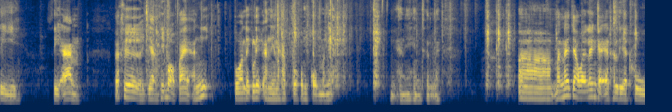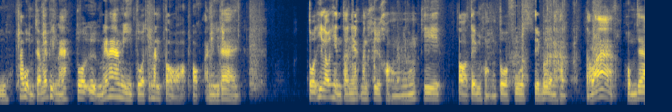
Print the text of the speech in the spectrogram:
สี่สี่อัน ก็คืออย่างที่บอกไปอันนี้ตัวเล็ก ๆ อันนี้นะครับ ตัวกลมๆอันนี้อันนี้เห็นชัดไหม อ่ามันน่าจะไว้เล่นกับแอ t เ l ียทูถ้าผมจะไม่ผิดนะ ตัวอื่นไม่น่ามีตัวที่มันต่อออกอันนี้ได้ ตัวที่เราเห็นตอนนี้มันคือของที่ต่อเต็มของตัว Full Saber นะครับ แต่ว่าผมจะ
